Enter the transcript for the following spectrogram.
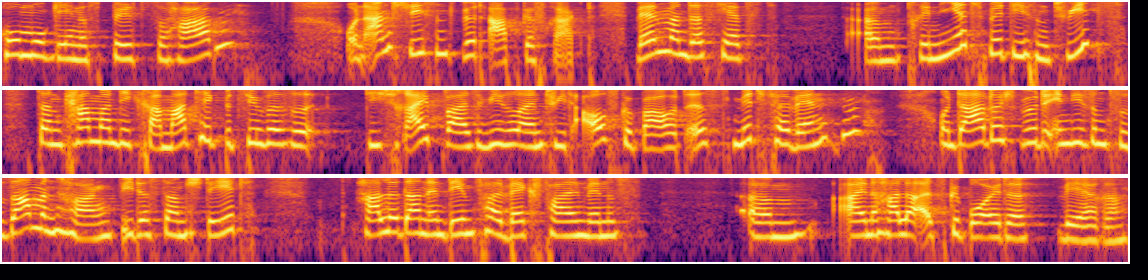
homogenes Bild zu haben. Und anschließend wird abgefragt. Wenn man das jetzt ähm, trainiert mit diesen Tweets, dann kann man die Grammatik bzw. die Schreibweise, wie so ein Tweet aufgebaut ist, mitverwenden. Und dadurch würde in diesem Zusammenhang, wie das dann steht, Halle dann in dem Fall wegfallen, wenn es ähm, eine Halle als Gebäude wäre.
